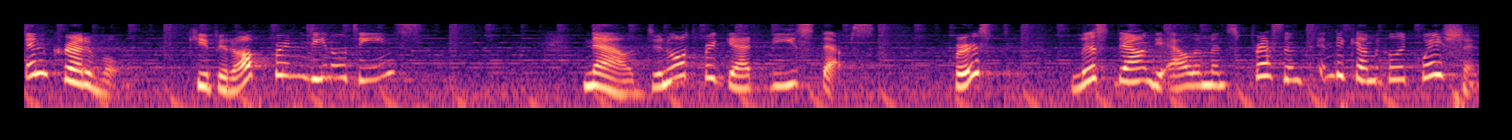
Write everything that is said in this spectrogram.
Incredible! Keep it up, for Fernandino teens! Now, do not forget these steps. First, list down the elements present in the chemical equation.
